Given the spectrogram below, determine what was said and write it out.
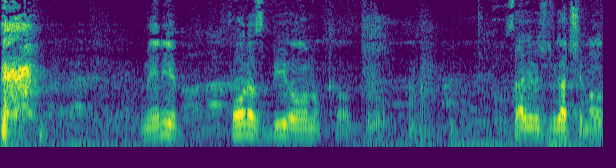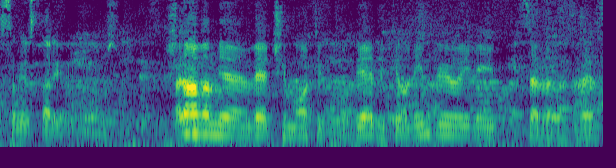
Meni je poraz bio ono kao... pff, sad je već drugačije, malo sam još stariji. Šta vam je veći motiv, pobjediti Olimpiju ili Crvenu zvezdu?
